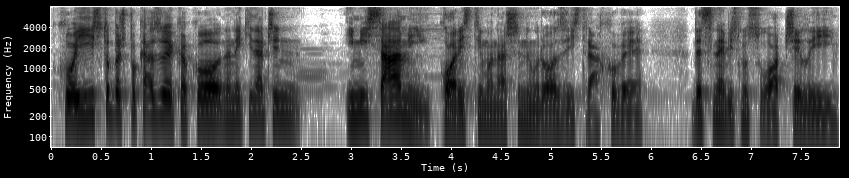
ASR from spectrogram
koji isto baš pokazuje kako na neki način i mi sami koristimo naše neuroze i strahove da se ne bismo suočili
